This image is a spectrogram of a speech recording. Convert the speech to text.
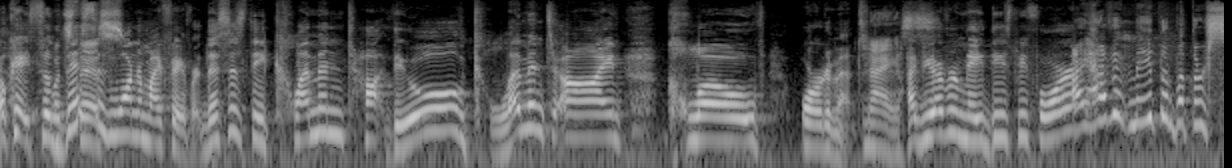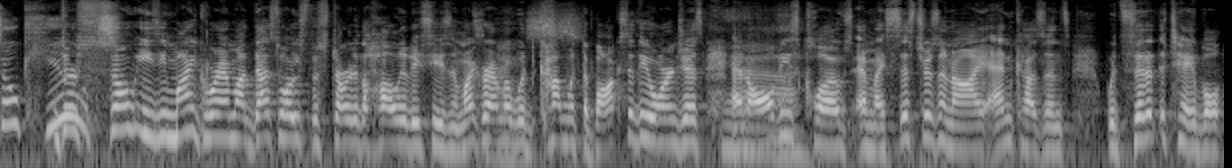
Okay, so What's this, is one of my favorite. This is the clementine, the old clementine clove ornament. Nice. Have you ever made these before? I haven't made them, but they're so cute. They're so easy. My grandma, that's always the start of the holiday season. My grandma would come with the box of the oranges and all these cloves, and my sisters and I and cousins would sit at the table,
